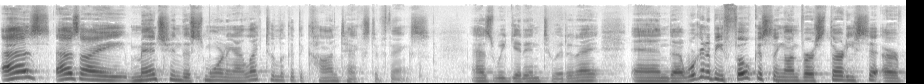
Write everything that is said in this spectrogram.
As, as I mentioned this morning, I like to look at the context of things as we get into it. And, I, and uh, we're going to be focusing on verse 37, or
